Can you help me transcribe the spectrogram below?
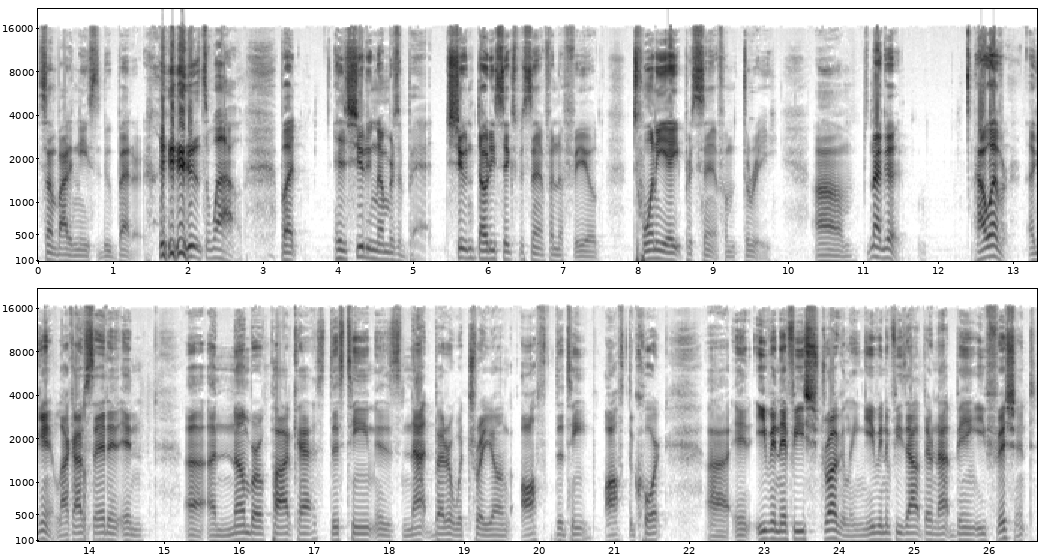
somebody needs to do better. it's wild. But his shooting numbers are bad. Shooting 36% from the field, 28% from three. Um, it's not good. However, again, like I've said in, in uh, a number of podcasts, this team is not better with Trey Young off the team, off the court. Uh, even if he's struggling, even if he's out there not being efficient,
